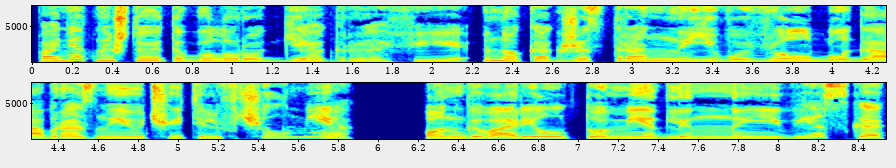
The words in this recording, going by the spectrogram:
Понятно, что это был урок географии, но как же странно его вел благообразный учитель в челме. Он говорил то медленно и веско,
